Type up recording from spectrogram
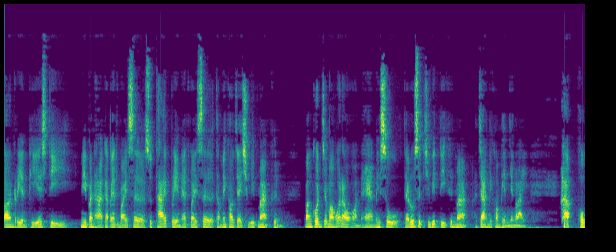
ตอนเรียน PhD มีปัญหากับ Advisor สุดท้ายเปลี่ยน Advisor ทำให้เข้าใจชีวิตมากขึ้น บางคนจะมองว่าเราอ่อนแอไม่สู้ แต่รู้สึกชีวิตดีขึ้นมาก อาจารย์มีความเห็นอย่างไร ครับผม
